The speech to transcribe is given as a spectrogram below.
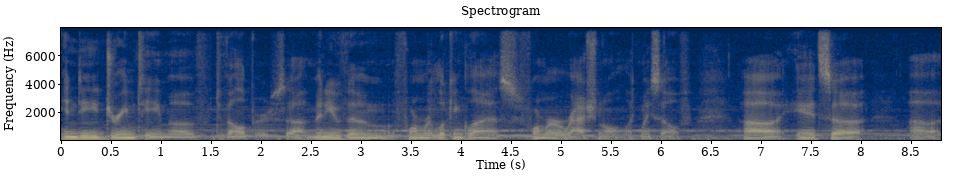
indie dream team of developers. Uh, many of them former Looking Glass, former Irrational, like myself. Uh, it's a uh,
